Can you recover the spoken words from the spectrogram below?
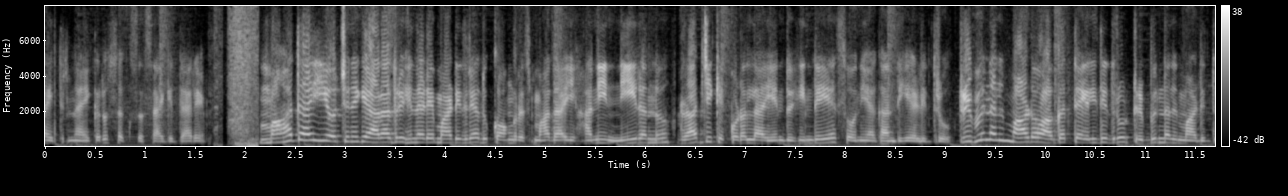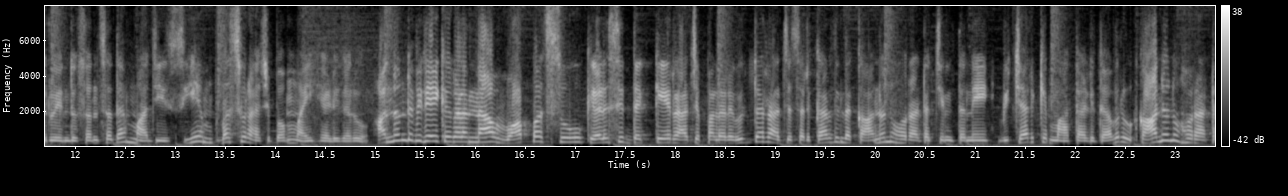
ಮೈತ್ರಿ ನಾಯಕರು ಸಕ್ಸಸ್ ಆಗಿದ್ದಾರೆ. ಮಹದಾಯಿ ಯೋಜನೆಗೆ ಯಾರಾದರೂ ಹಿನ್ನಡೆ ಮಾಡಿದ್ರೆ ಅದು ಕಾಂಗ್ರೆಸ್. ಮಹದಾಯಿ ಹನಿ ನೀರನ್ನು ರಾಜ್ಯಕ್ಕೆ ಕೊಡಲ್ಲ ಎಂದು ಹಿಂದೆಯೇ ಸೋನಿಯಾ ಗಾಂಧಿ ಹೇಳಿದ್ರು. ಟ್ರಿಬ್ಯುನಲ್ ಮಾಡೋ ಅಗತ್ಯ ಇಲ್ದಿದ್ರು ಟ್ರಿಬ್ಯುನಲ್ ಮಾಡಿದ್ರು ಎಂದು ಸಂಸದ ಮಾಜಿ ಸಿಎಂ ಬಸವರಾಜ ಬೊಮ್ಮಾಯಿ ಹೇಳಿದರು. ಹನ್ನೊಂದು ವಿಧೇಯಕಗಳನ್ನ ವಾಪಸ್ಸು ಕೇಳಿಸಿದ್ದಕ್ಕೆ ರಾಜ್ಯಪಾಲರ ವಿರುದ್ಧ ರಾಜ್ಯ ಸರ್ಕಾರದಿಂದ ಕಾನೂನು ಹೋರಾಟ ಚಿಂತನೆ ವಿಚಾರಕ್ಕೆ ಮಾತಾಡಿದ ಅವರು, ಕಾನೂನು ಹೋರಾಟ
